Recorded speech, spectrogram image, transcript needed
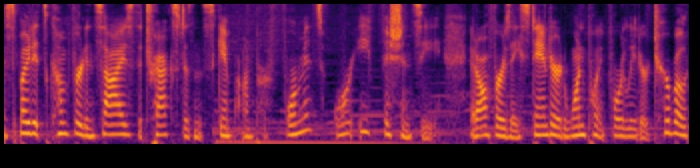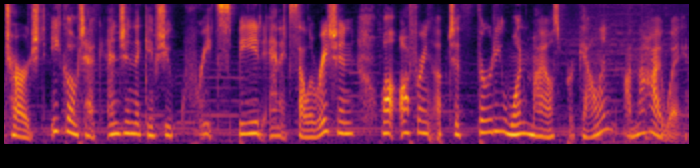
Despite its comfort and size, the Trax doesn't skimp on performance or efficiency. It offers a standard 1.4 liter turbocharged Ecotec engine that gives you great speed and acceleration while offering up to 31 miles per gallon on the highway.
